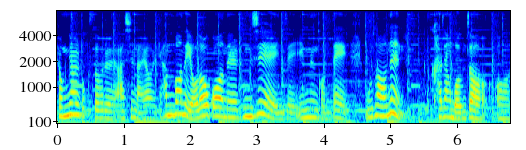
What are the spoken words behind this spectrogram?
병렬 독서를 아시나요? 이렇게 한 번에 여러 권을 동시에 이제 읽는 건데 우선은 가장 먼저 어,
